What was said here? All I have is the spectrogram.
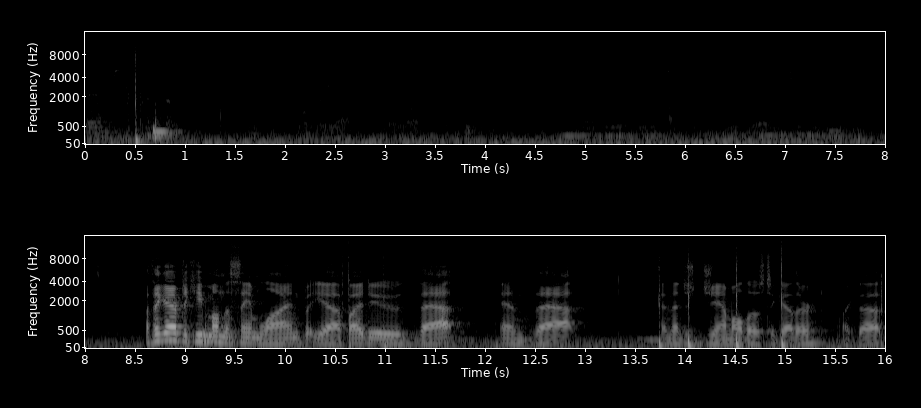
fast? I think I have to keep them on the same line, but yeah, if I do that and that, and then just jam all those together like that,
